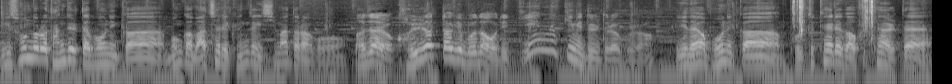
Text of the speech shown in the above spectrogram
이게 손으로 당길 때 보니까 뭔가 마찰이 굉장히 심하더라고 맞아요. 걸렸다기보다 어디 끼인 느낌이 들더라고요. 이게 내가 보니까 볼트 캐리어가 후퇴할 때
